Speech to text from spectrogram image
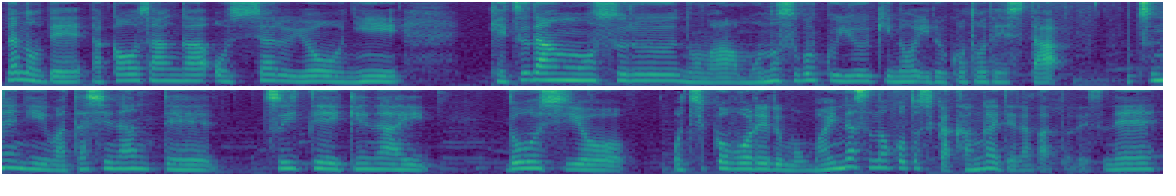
なので高尾さんがおっしゃるように決断をするのはものすごく勇気のいることでした。常に私なんてついていけないどうしよう落ちこぼれるもマイナスのことしか考えてなかったですね。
